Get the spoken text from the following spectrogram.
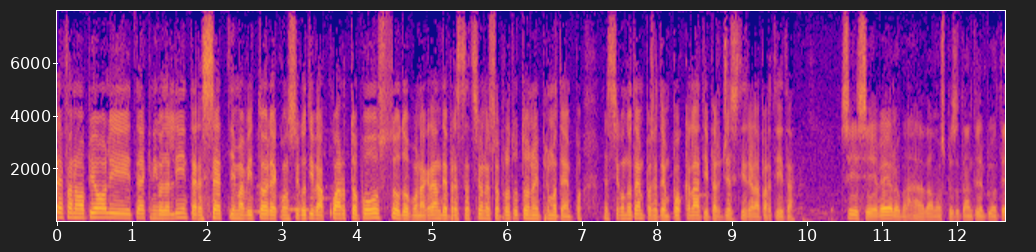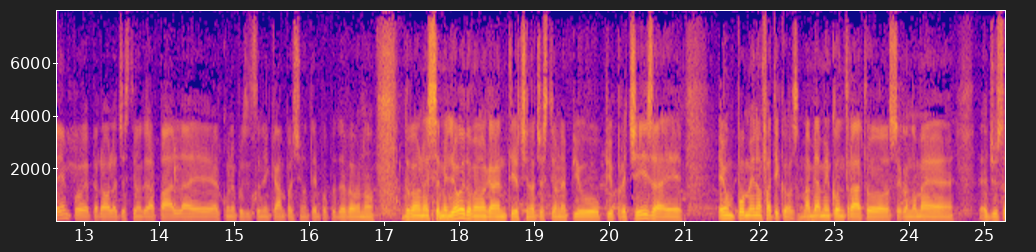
Stefano Pioli, tecnico dell'Inter, settima vittoria consecutiva quarto posto dopo una grande prestazione soprattutto nel primo tempo. Nel secondo tempo siete un po' calati per gestire la partita. Sì, sì, è vero, ma avevamo speso tanto nel primo tempo, però la gestione della palla e alcune posizioni in campo nel secondo tempo dovevano, dovevano essere migliori, dovevano garantirci una gestione più, più precisa e, e, un po' meno faticosa. Ma abbiamo incontrato, secondo me è giusto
